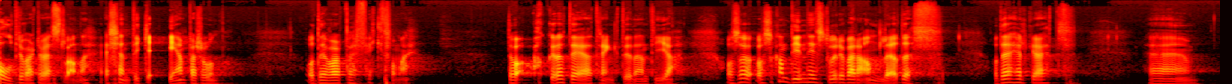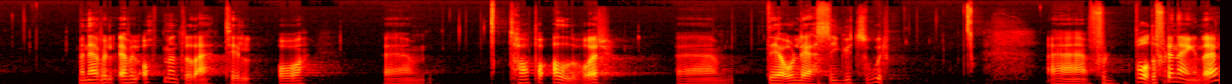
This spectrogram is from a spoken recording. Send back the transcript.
aldri vært i Vestlandet. Jeg kjente ikke én person. Og det var perfekt for meg. Det var akkurat det jeg trengte i den tida. Og så kan din historie være annerledes. Og det er helt greit. Eh, men jeg vil, jeg vil, oppmuntre deg til å eh, ta på alvor eh, det å lese i Guds ord. Eh, for, både for din egen del,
